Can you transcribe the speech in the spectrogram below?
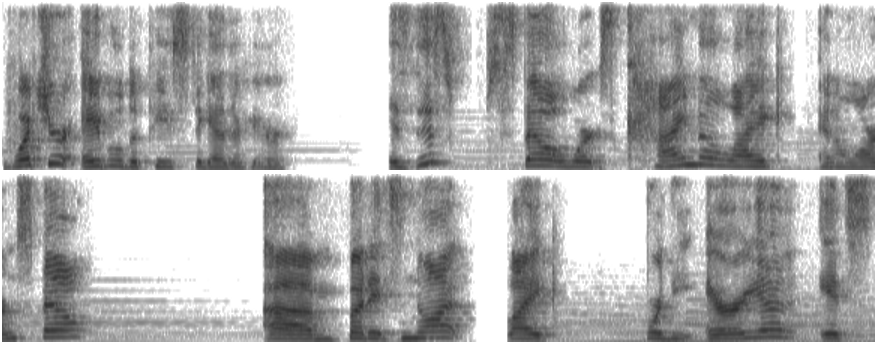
what you're able to piece together here is this spell works kind of like an alarm spell, um, but it's not like for the area. It's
